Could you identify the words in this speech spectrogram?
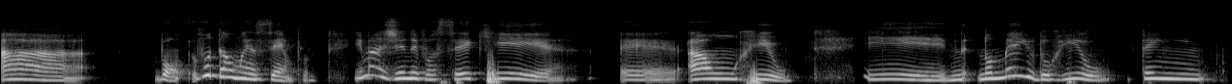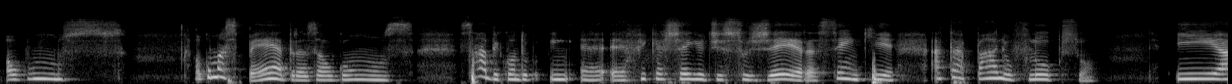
a. Bom, eu vou dar um exemplo. Imagine você que é, há um rio e no meio do rio tem alguns, algumas pedras, alguns, sabe, quando é, é, fica cheio de sujeira, assim, que atrapalha o fluxo. E a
